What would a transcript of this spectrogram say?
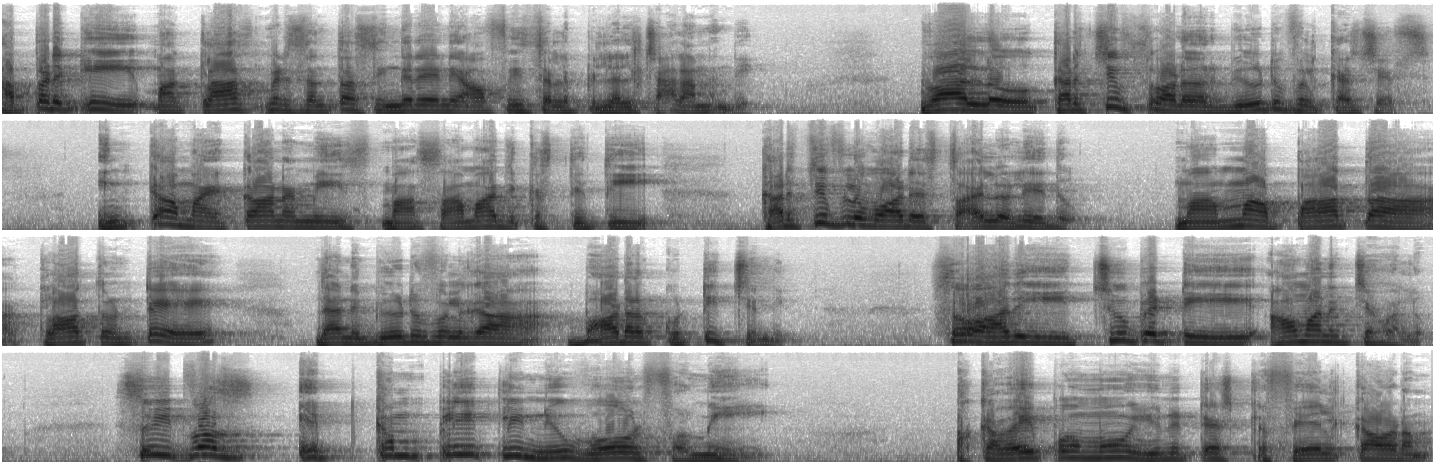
అప్పటికి మా క్లాస్మేట్స్ అంతా సింగరేణి ఆఫీసర్ల పిల్లలు చాలామంది. వాళ్ళు కర్చిప్స్ వాడేవారు బ్యూటిఫుల్ కర్చిప్స్ ఇంకా మా ఎకానమీ మా సామాజిక స్థితి కర్చిఫ్లు వాడే స్థాయిలో లేదు. మా అమ్మ పాత క్లాత్ ఉంటే దాన్ని బ్యూటిఫుల్గా బార్డర్ కుట్టించింది సో అది చూపెట్టి అవమానించేవాళ్ళు. So it was at completely new world for me. ఒకవైపేమో ఏమో యూనిట్ టెస్ట్ ఫెయిల్ కావడం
